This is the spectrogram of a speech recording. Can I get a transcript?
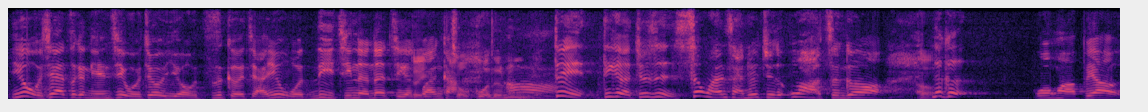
因为我现在这个年纪，我就有资格讲，因为我历经了那几个关，卡。走过的路。对，第一个就是生完产就觉得哇，整个哦那个。文华不要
